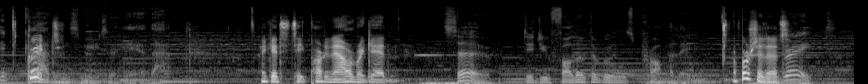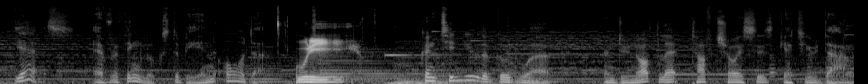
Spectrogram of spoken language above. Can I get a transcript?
It Great. gladdens me to hear that. I get to take part in Armageddon. So, did you follow the rules properly? Of course I did. Great. Yes, everything looks to be in order. Woody. Continue the good work and do not let tough choices get you down.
